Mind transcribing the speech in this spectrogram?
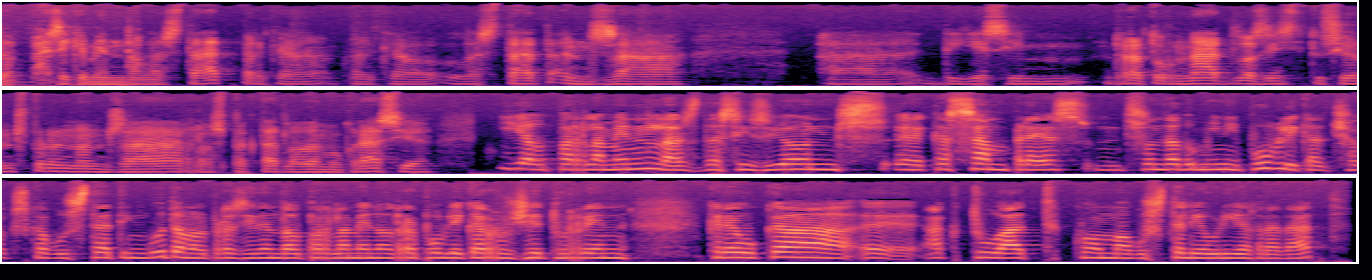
de, bàsicament de l'Estat, perquè, perquè l'Estat ens ha eh, diguéssim, retornat les institucions però no ens ha respectat la democràcia. I al Parlament les decisions eh, que s'han pres són de domini públic. Els xocs que vostè ha tingut amb el president del Parlament, el republicà Roger Torrent, creu que eh, ha actuat com a vostè li hauria agradat?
